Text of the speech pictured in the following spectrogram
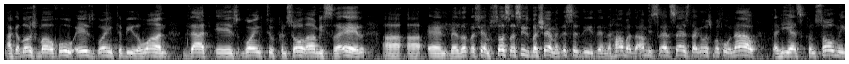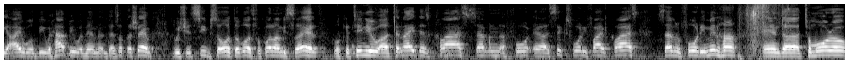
Akadosh Baruch Hu is going to be the one that is going to console Am Yisrael uh, uh, and Bezat Hashem, Sos Asis Bashem, and this is the, the Nahama, the Am Yisrael says Baruch now that he has consoled me, I will be happy with him, and Bezat Hashem, we should see B'sorot Tovot for Kol Am Yisrael. We'll continue, uh, tonight is class 7, uh, 4, uh, 645 class, 740 Minha, and uh, tomorrow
